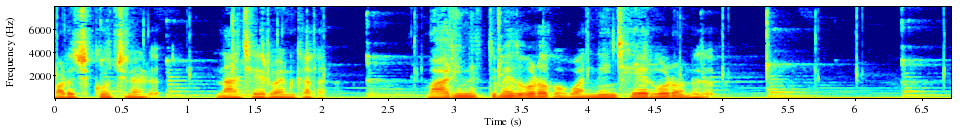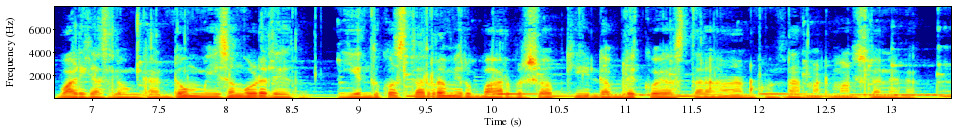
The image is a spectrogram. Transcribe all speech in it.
వాడు వచ్చి కూర్చున్నాడు నా చైర్ వెనకాల. వాడి నెత్తి మీద కూడా ఒక వన్ ఇంచ్ హెయిర్ కూడా ఉండదు. వాడికి అసలు గడ్డం మీసం కూడా లేదు. ఎందుకు వస్తారా మీరు బార్బర్ షాప్కి డబ్బులు ఎక్కువ వస్తారా అని అనుకుంటున్నాను అనమాట మనసులో నేను.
